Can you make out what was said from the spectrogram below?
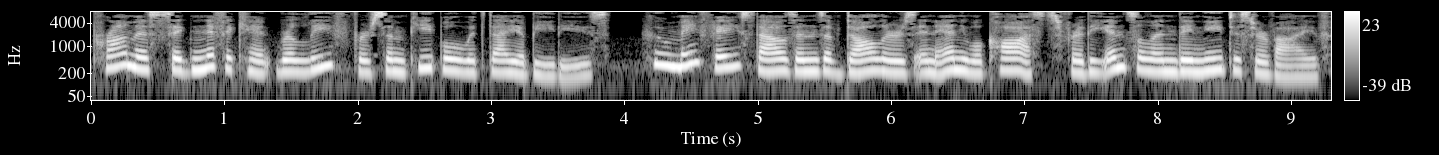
promise significant relief for some people with diabetes who may face thousands of dollars in annual costs for the insulin they need to survive.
